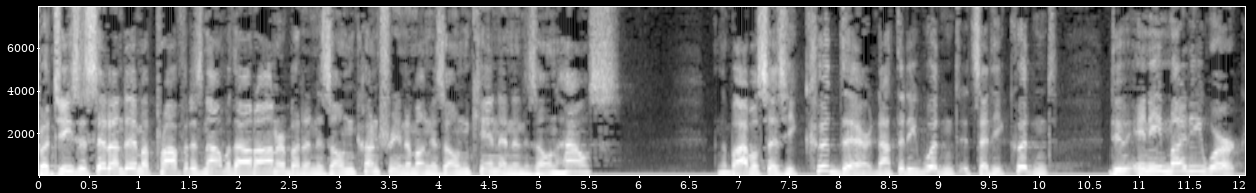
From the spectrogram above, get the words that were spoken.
But Jesus said unto him, A prophet is not without honor, but in his own country and among his own kin and in his own house. And the Bible says he could there, not that he wouldn't, it said he couldn't do any mighty work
